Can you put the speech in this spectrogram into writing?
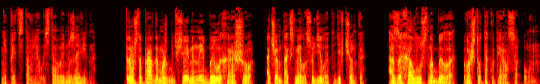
не представлял, и стало ему завидно. Потому что, правда, может быть, все именно и было хорошо, о чем так смело судила эта девчонка, а захолустно было, во что так упирался он.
